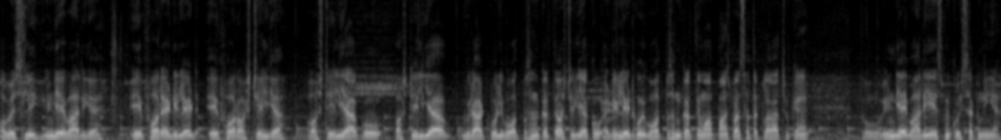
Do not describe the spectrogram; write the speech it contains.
ऑब्वियसली इंडिया भारी है। A for Adelaide A for Australia Australia को ऑस्ट्रेलिया विराट कोहली बहुत पसंद करते हैं ऑस्ट्रेलिया को एडिलेड को भी बहुत पसंद करते हैं वहाँ पाँच पाँच शतक लगा चुके हैं। तो इंडिया ही भारी है इसमें कोई शक नहीं है।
